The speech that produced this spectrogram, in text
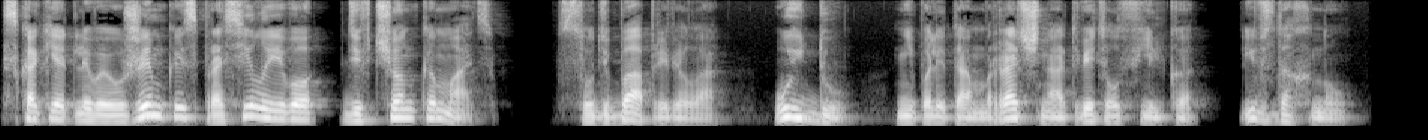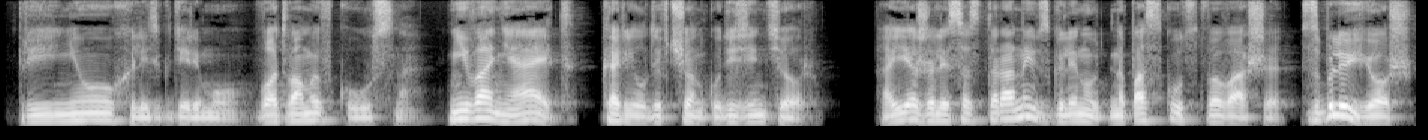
с кокетливой ужимкой спросила его девчонка-мать. «Судьба привела. Уйду», – не мрачно ответил Филька и вздохнул. «Принюхались к дерьму, вот вам и вкусно. Не воняет», – корил девчонку дизентер. «А ежели со стороны взглянуть на паскудство ваше, сблюешь,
